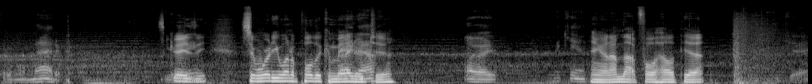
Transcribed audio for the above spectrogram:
But it won't matter. It's You crazy. ready? So where do you want to pull the commander now? to? Alright. I can't. Hang on, I'm not full health yet. Okay.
